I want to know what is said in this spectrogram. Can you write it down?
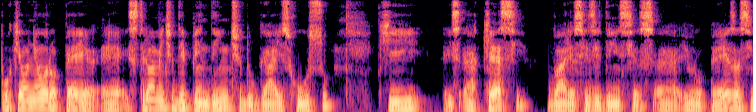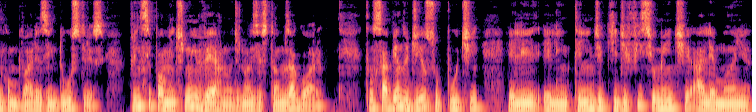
Porque a União Europeia é extremamente dependente do gás russo que aquece várias residências uh, europeias, assim como várias indústrias, principalmente no inverno, onde nós estamos agora. Então, sabendo disso, Putin ele, ele entende que dificilmente a Alemanha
